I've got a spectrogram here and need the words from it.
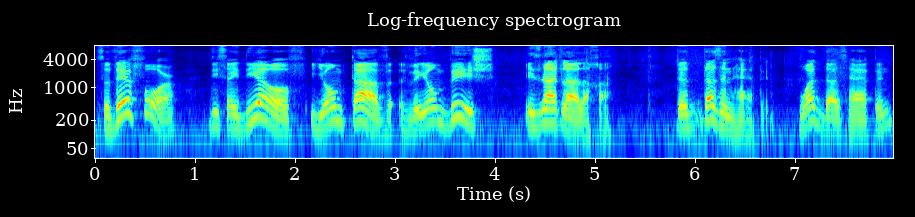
So therefore, this idea of Yom Tav Yom Bish is not la halacha. That doesn't happen. What does happen?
